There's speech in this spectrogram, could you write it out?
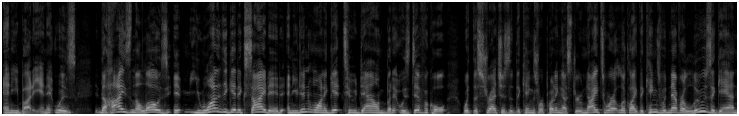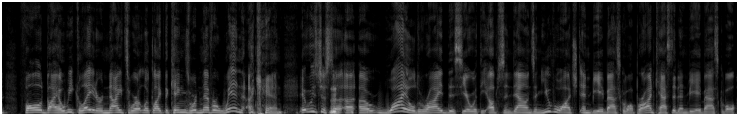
anybody. And it was the highs and the lows. It, you wanted to get excited and you didn't want to get too down, but it was difficult with the stretches that the Kings were putting us through. Nights where it looked like the Kings would never lose again, followed by a week later, nights where it looked like the Kings would never win again. It was just a, a, a wild ride this year with the ups and downs. And you've watched NBA basketball, broadcasted NBA basketball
